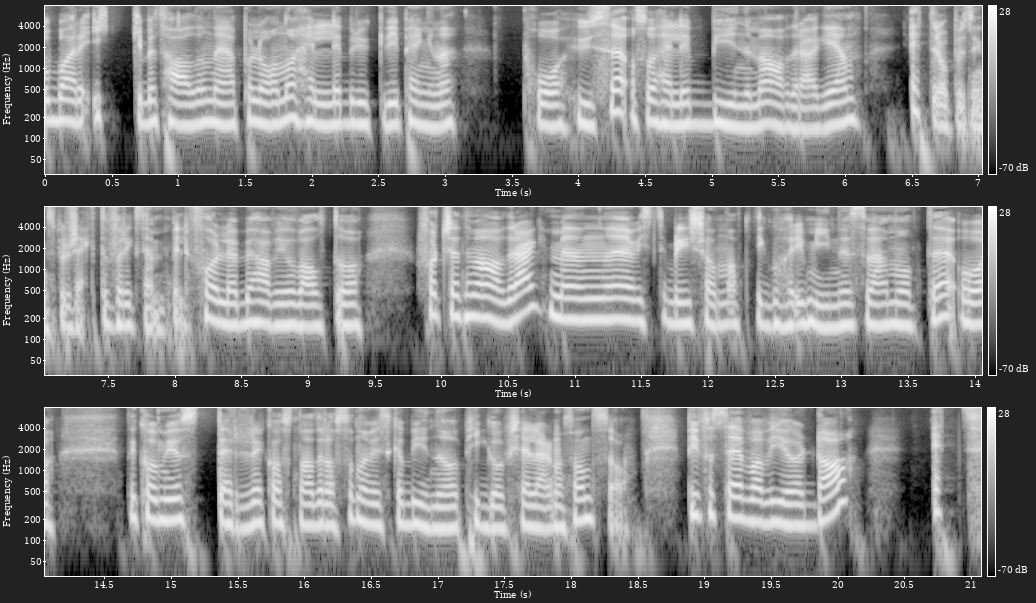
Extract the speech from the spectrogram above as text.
og bare ikke betale ned på lånet, og heller bruke de pengene på huset, og så heller begynne med avdraget igjen etter oppussingsprosjektet, f.eks. For Foreløpig har vi jo valgt å fortsette med avdrag, men eh, hvis det blir sånn at vi går i minus hver måned, og det kommer jo større kostnader også når vi skal begynne å pigge opp kjelleren og sånn, så vi får se hva vi gjør da. Et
